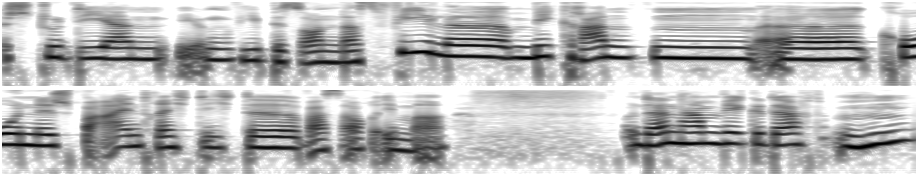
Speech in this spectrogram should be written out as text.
studieren irgendwie besonders viele Migranten, äh, chronisch Beeinträchtigte, was auch immer. Und dann haben wir gedacht, mh,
